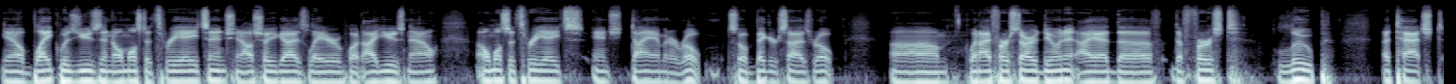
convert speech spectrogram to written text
You know, Blake was using almost a 3 8 inch, and I'll show you guys later what I use now almost a 3 8 inch diameter rope. So a bigger size rope. Um, when I first started doing it, I had the, the first loop attached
